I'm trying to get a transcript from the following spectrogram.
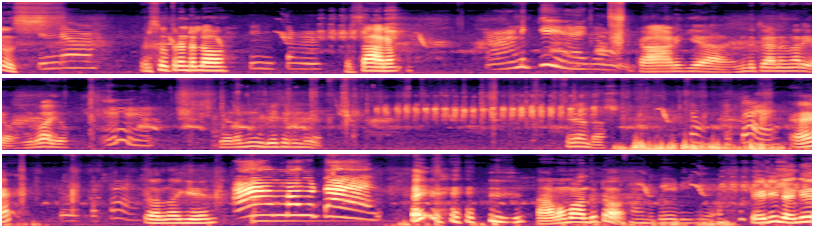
ന്യൂസ്. ഒരു സൂത്രം ഉണ്ടല്ലോ ഒരു സാധനം. കാണിക്കുക. എന്തിട്ടാണെന്ന് അറിയോ ഇങ്ങോട്ട് വായോ ഇവിടെ മൂടി വെച്ചിട്ടുണ്ട് ഞാൻ. വേണ്ട ഏ? തുറന്നു നോക്കിയേ. ആമ മാന്തുട്ടോ? പേടിയില്ല? എങ്ക്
